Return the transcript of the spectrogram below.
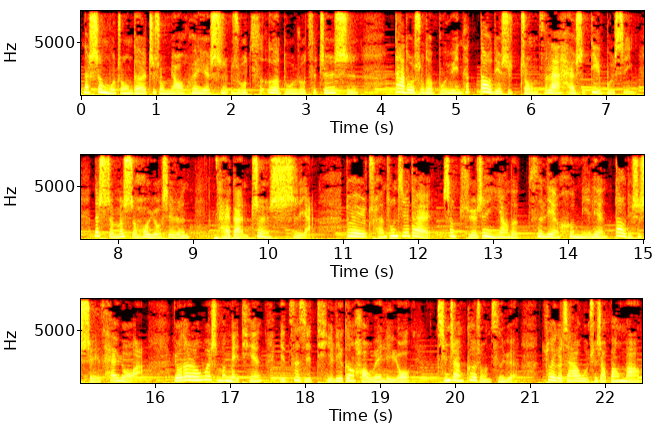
那圣母中的这种描绘也是如此恶毒，如此真实。大多数的不孕，它到底是种子烂还是地不行？那什么时候有些人才敢正视呀？对传宗接代像绝症一样的自恋和迷恋，到底是谁才有啊？有的人为什么每天以自己体力更好为理由，侵占各种资源，做一个家务却叫帮忙？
